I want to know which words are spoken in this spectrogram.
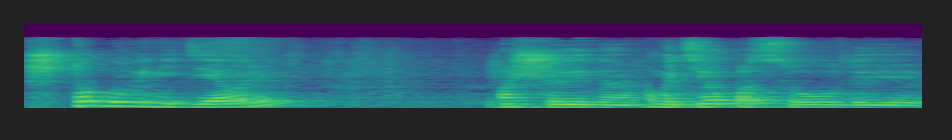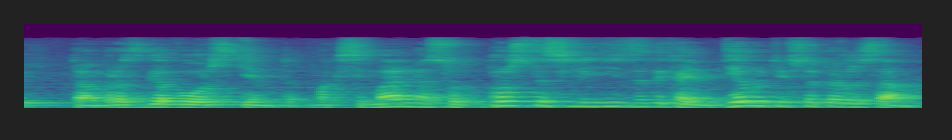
Что бы вы ни делали, машина, мытье посуды, там, разговор с кем-то, максимально сот. Просто следите за дыханием. Делайте все то же самое.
